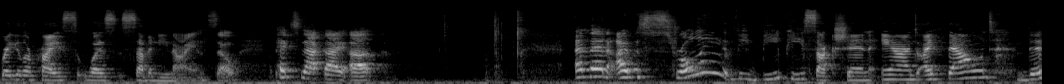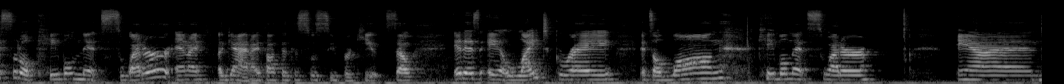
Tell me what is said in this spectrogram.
Regular price was 79. So picked that guy up. And then I was strolling the BP section and I found this little cable knit sweater. And I, again, I thought that this was super cute. So it is a light gray. It's a long cable knit sweater. And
